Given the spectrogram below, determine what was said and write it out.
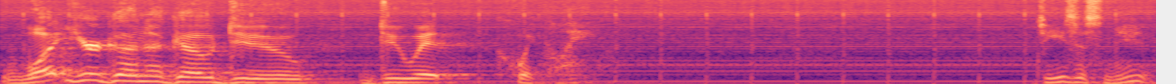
What you're going to go do, do it quickly. Jesus knew.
